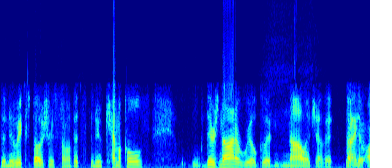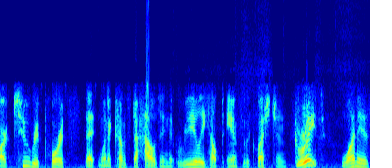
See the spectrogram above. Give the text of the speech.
the new exposures, some of it's the new chemicals. There's not a real good knowledge of it, but Right. there are two reports that, when it comes to housing, that really helped answer the question. Great. One is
